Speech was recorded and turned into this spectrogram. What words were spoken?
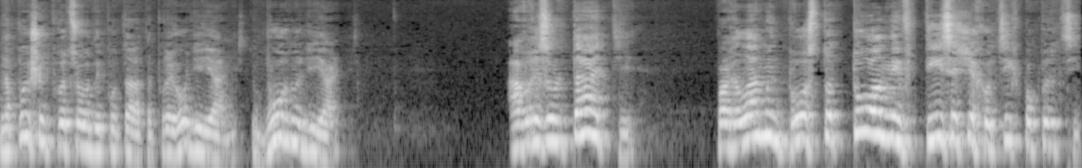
напишуть про цього депутата, про його діяльність, бурну діяльність. А в результаті парламент просто тоне в тисячах оцих папірців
